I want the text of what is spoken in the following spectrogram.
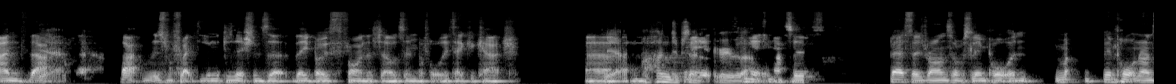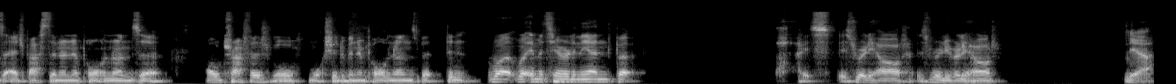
And that Yeah. that is reflected in the positions that they both find themselves in before they take a catch. Uh, yeah, and hundred for percent me, agree with that. It's massive. Bairstow's runs obviously important. Important runs at Edgbaston and important runs at Old Trafford, or what should have been important runs, but didn't were, were immaterial in the end. But it's it's really hard. It's really really hard. Yeah.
